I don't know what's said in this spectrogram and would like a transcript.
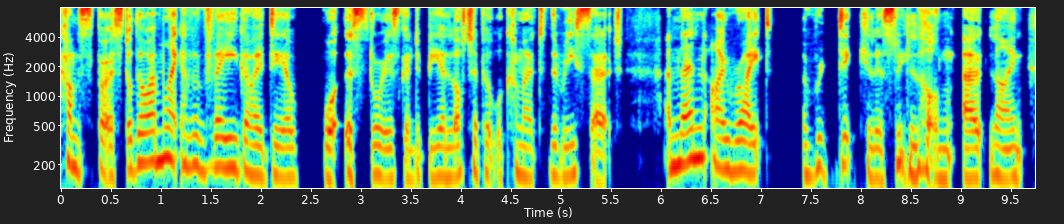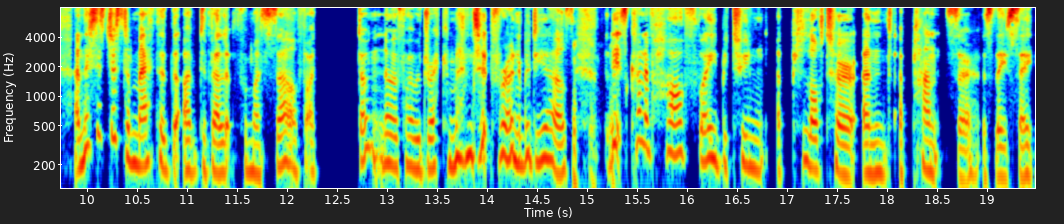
comes first, although I might have a vague idea what the story is going to be. A lot of it will come out of the research, and then I write a ridiculously long outline. And this is just a method that I've developed for myself. I don't know if I would recommend it for anybody else, but it's kind of halfway between a plotter and a pantser, as they say,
